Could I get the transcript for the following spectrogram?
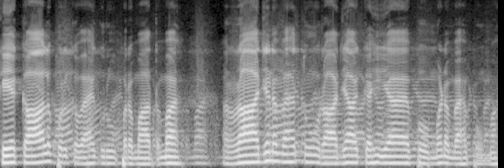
ਕਿ ਅਕਾਲ ਪੁਰਖ ਵਾਹਿਗੁਰੂ ਪਰਮਾਤਮਾ, ਰਾਜਨ ਮਹਿ ਤੂੰ ਰਾਜਾ ਕਹੀਐ, ਭੂਮਣ ਮਹਿ ਭੂਮਾ।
